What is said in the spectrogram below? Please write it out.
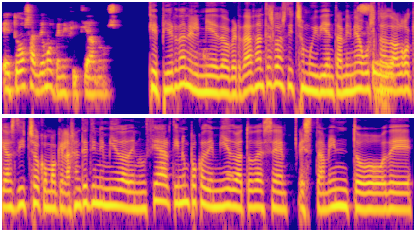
eh, todos saldremos beneficiados que pierdan el miedo, ¿verdad? Antes lo has dicho muy bien, también me ha gustado algo que has dicho, como que la gente tiene miedo a denunciar, tiene un poco de miedo a todo ese estamento de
